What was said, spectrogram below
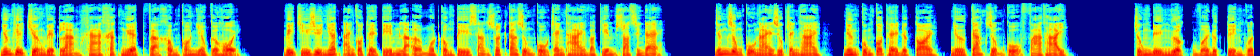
nhưng thị trường việc làm khá khắc nghiệt và không có nhiều cơ hội. Vị trí duy nhất anh có thể tìm là ở một công ty sản xuất các dụng cụ tránh thai và kiểm soát sinh đẻ. Những dụng cụ này giúp tránh thai, nhưng cũng có thể được coi như các dụng cụ phá thai. Chúng đi ngược với đức tin của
